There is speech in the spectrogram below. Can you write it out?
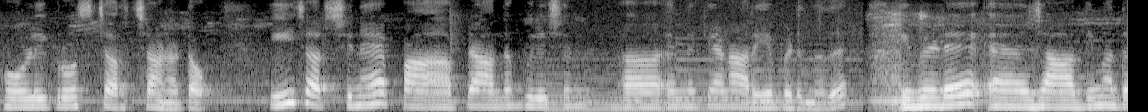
ഹോളി ക്രോസ് ചർച്ചാണ് കേട്ടോ ഈ ചർച്ചിനെ പ്രാന്ത കുരിശൻ എന്നൊക്കെയാണ് അറിയപ്പെടുന്നത്. ഇവിടെ ജാതി മത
